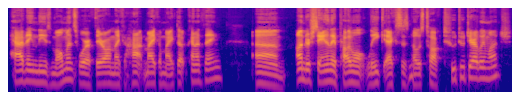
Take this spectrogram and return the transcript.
having these moments where if they're on like a hot mic, a mic'd up kind of thing, um, understanding they probably won't leak X's and O's talk too too terribly much,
